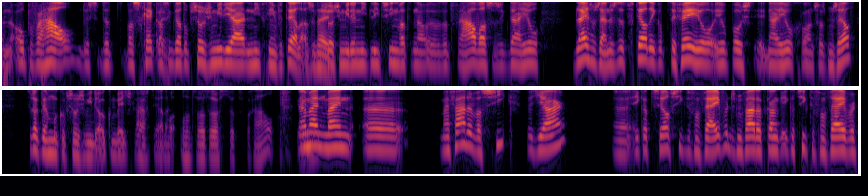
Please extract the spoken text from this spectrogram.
een open verhaal. Dus dat was gek als ik dat op social media niet ging vertellen. Als ik Nee. op social media niet liet zien wat, nou, wat het verhaal was. Als ik daar heel blij zou zijn. Dus dat vertelde ik op tv heel, heel positief. Nou, heel gewoon zoals mezelf. Toen dacht ik, dat moet ik op social media ook een beetje gaan Ja, vertellen. wa- Want wat was dat verhaal? Nou, mijn, mijn, eh, mijn vader was ziek dat jaar. Eh, ik had zelf ziekte van vijver. Dus mijn vader had kanker, ik had ziekte van vijver.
